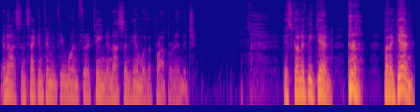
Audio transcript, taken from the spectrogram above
in us, in 2 Timothy 1 13, in us and him with a proper image. It's going to begin. but again,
